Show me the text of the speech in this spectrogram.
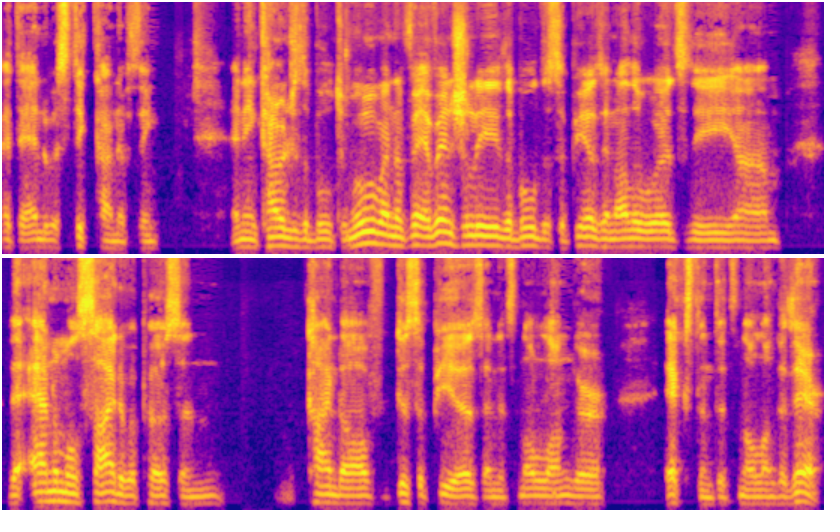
at the end of a stick, kind of thing, and encourages the bull to move, and eventually the bull disappears. In other words, the um, the animal side of a person kind of disappears and it's no longer extant, it's no longer there.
